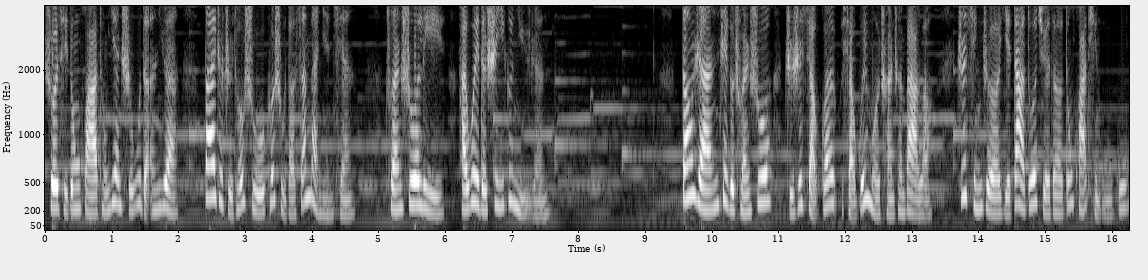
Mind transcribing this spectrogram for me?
说起东华同燕池雾的恩怨，掰着指头数，可数到三百年前。传说里还为的是一个女人。当然，这个传说只是小规小规模传传罢了。知情者也大多觉得东华挺无辜。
